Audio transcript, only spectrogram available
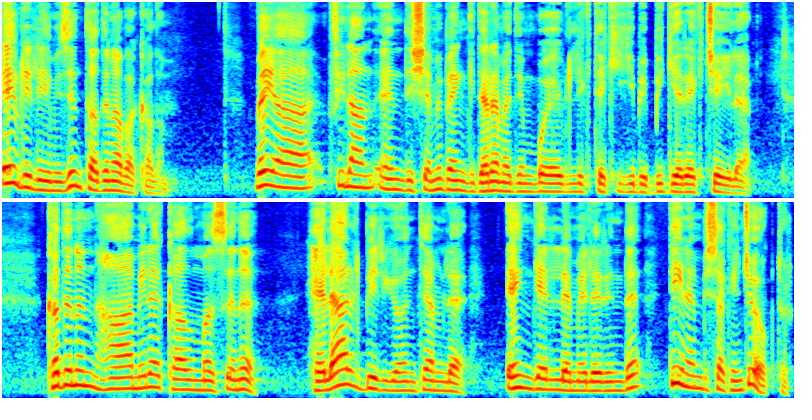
evliliğimizin tadına bakalım. Veya filan endişemi ben gideremedim bu evlilikteki gibi bir gerekçeyle. Kadının hamile kalmasını helal bir yöntemle engellemelerinde dinen bir sakınca yoktur.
